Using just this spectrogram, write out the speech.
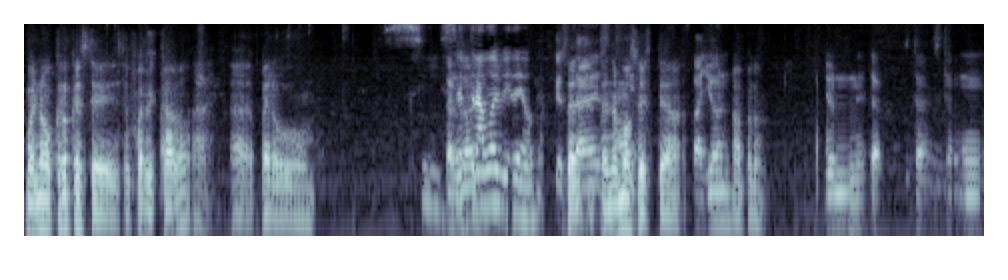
Bueno, creo que se, se fue Ricardo, ah, ah, pero Sí, Perdón. se trabó el video. Que ten- está, tenemos este, este... ah, fallón, ah, perdón. fallón, neta, está, está muy...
